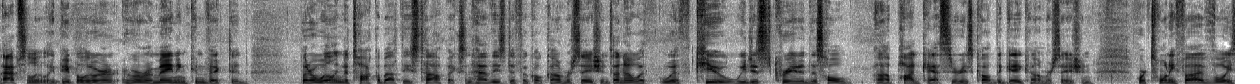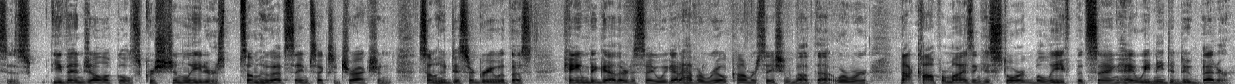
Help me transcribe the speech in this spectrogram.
absolutely. People who are who are remaining convicted, but are willing to talk about these topics and have these difficult conversations. I know with with Q, we just created this whole uh, podcast series called The Gay Conversation, where 25 voices, evangelicals, Christian leaders, some who have same-sex attraction, some who disagree with us, came together to say we got to have a real conversation about that, where we're not compromising historic belief, but saying, hey, we need to do better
